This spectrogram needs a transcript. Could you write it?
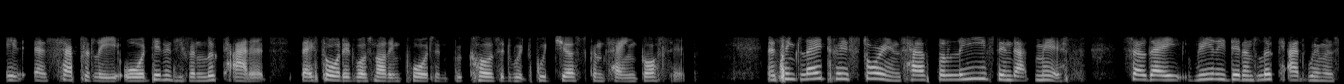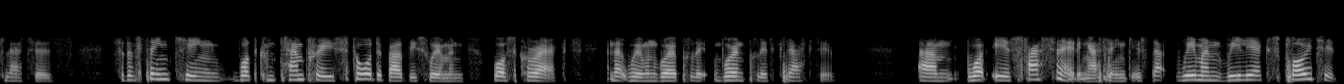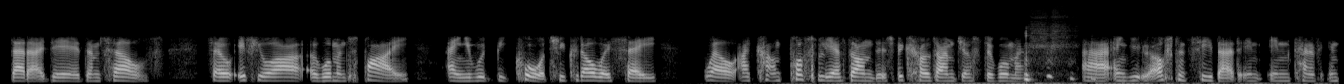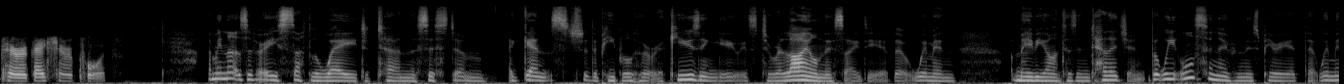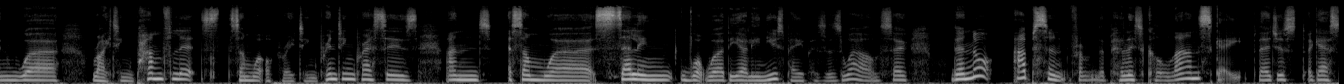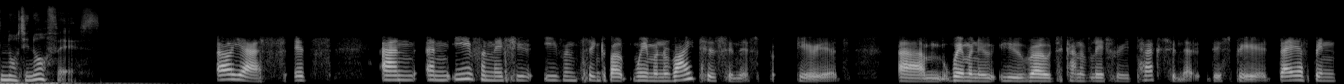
it uh, separately or didn't even look at it. They thought it was not important because it would, would just contain gossip. I think later historians have believed in that myth, so they really didn't look at women's letters sort of thinking what contemporaries thought about these women was correct and that women were poli- weren't politically active. Um, what is fascinating, I think, is that women really exploited that idea themselves. So if you are a woman spy and you would be caught, you could always say, well, I can't possibly have done this because I'm just a woman. uh, and you often see that in, in kind of interrogation reports. I mean, that's a very subtle way to turn the system against the people who are accusing you, is to rely on this idea that women maybe aren't as intelligent. But we also know from this period that women were writing pamphlets, some were operating printing presses, and some were selling what were the early newspapers as well. So they're not absent from the political landscape, they're just, I guess, not in office. Oh, yes. It's and and even if you even think about women writers in this period, um, women who, who wrote kind of literary texts in this period, they have been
